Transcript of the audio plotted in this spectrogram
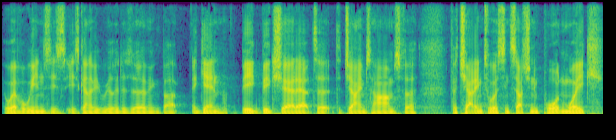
whoever wins is, is going to be really deserving. But again, big, big shout out to, to James Harmes for, for chatting to us in such an important week.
